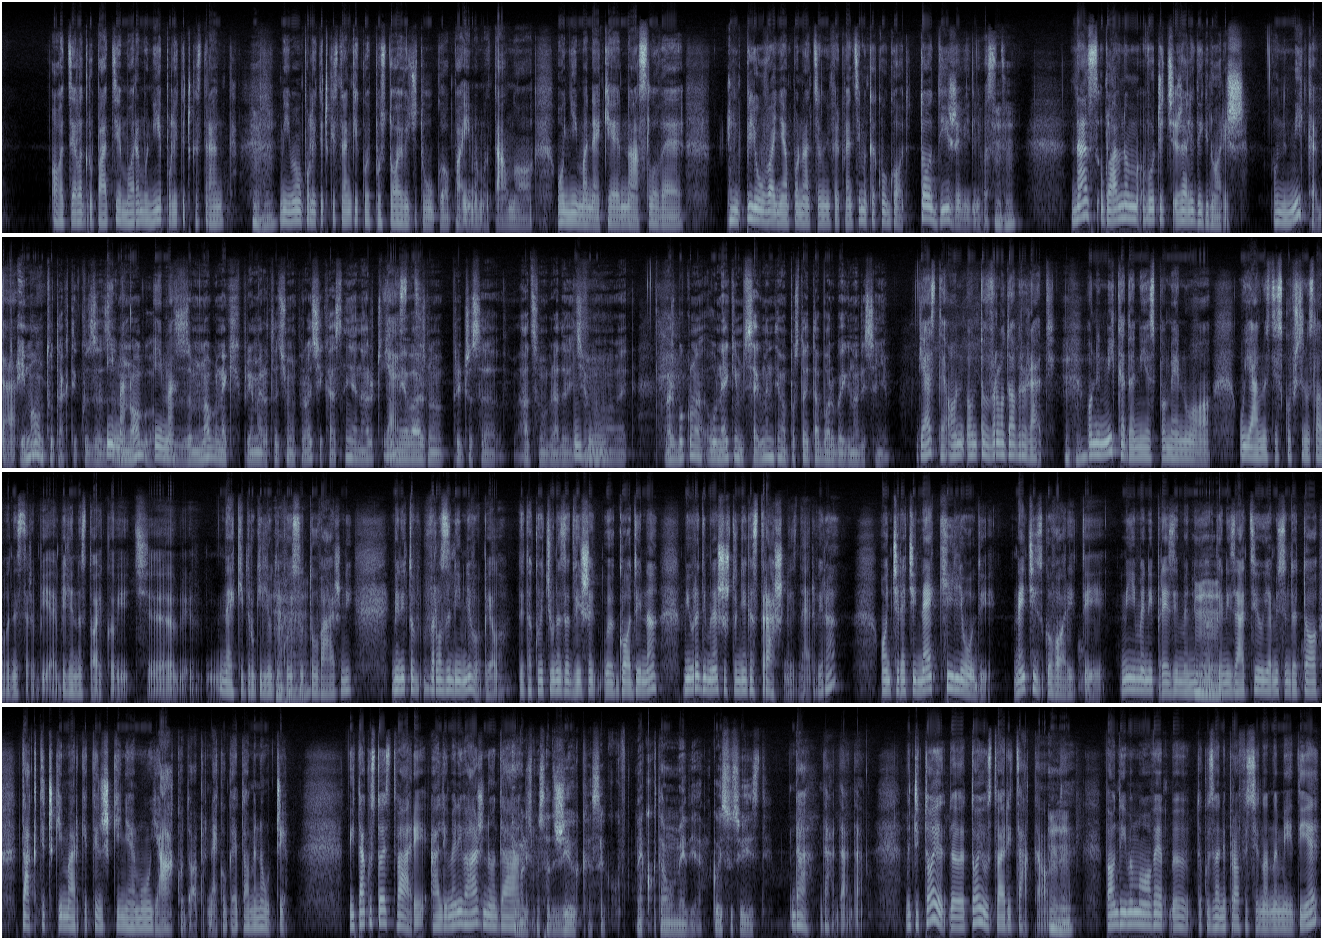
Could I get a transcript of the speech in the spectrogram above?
ova cela grupacija Moramo nije politička stranka. Mm -hmm. Mi imamo političke stranke koje postoje već dugo, pa imamo stalno o njima neke naslove, pljuvanja po nacionalnim frekvencijama, kako god. To diže vidljivost. Mm -hmm. Nas uglavnom Vučić želi da ignoriše. On nikada... Ima on tu taktiku za, za ima, mnogo, ima. za mnogo nekih primjera, to ćemo proći kasnije, naročito Jest. mi je važno priča sa Acom Obradovićem, mm -hmm. ove, baš bukvalno u nekim segmentima postoji ta borba ignorisanjem. Jeste, on, on to vrlo dobro radi. Uh -huh. On nikada nije spomenuo u javnosti Skupštinu Slobodne Srbije, Biljana Stojković, e, neki drugi ljudi uh -huh. koji su tu važni. Meni to vrlo zanimljivo bilo. Da je tako već unazad više e, godina mi uradimo nešto što njega strašno iznervira. On će reći neki ljudi neće izgovoriti ni ime, ni prezime, ni mm. organizaciju. Ja mislim da je to taktički, marketinški njemu jako dobro. Nekoga je tome naučio. I tako stoje stvari, ali meni važno da... Imali smo sad živka sa nekog tamo medija, koji su svi isti. Da, da, da, da. Znači, to je, to je u stvari caka ovde. Mm -hmm. Pa onda imamo ove e, takozvane profesionalne medije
